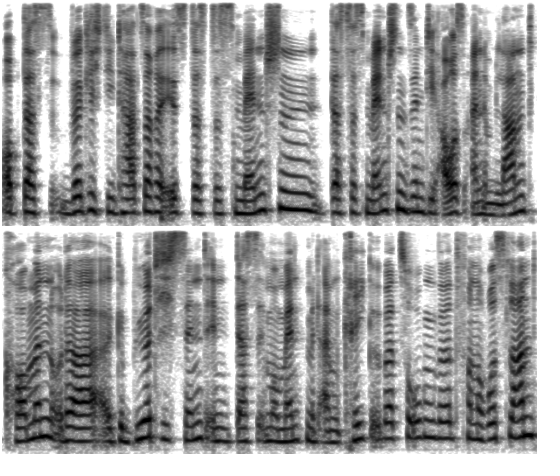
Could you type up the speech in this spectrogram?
Ob das wirklich die Tatsache ist, dass das Menschen, dass das Menschen sind, die aus einem Land kommen oder äh, gebürtig sind, in das im Moment mit einem Krieg überzogen wird von Russland,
